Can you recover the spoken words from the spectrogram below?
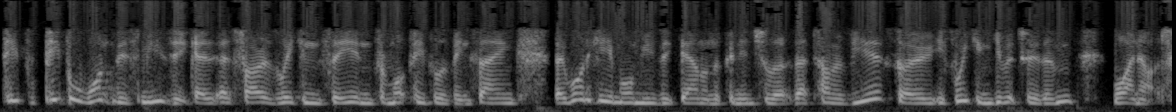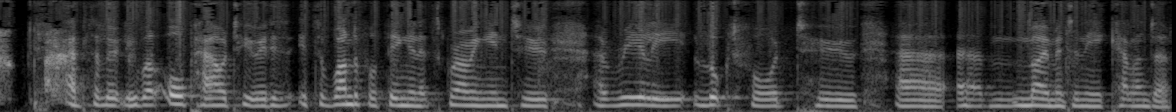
people people want this music as, as, far as we can see, and from what people have been saying, they want to hear more music down on the peninsula at that time of year. So if we can give it to them, why not? Absolutely. Well, all power to you. It is it's a wonderful thing, and it's growing into a really looked forward to uh, moment in the calendar.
